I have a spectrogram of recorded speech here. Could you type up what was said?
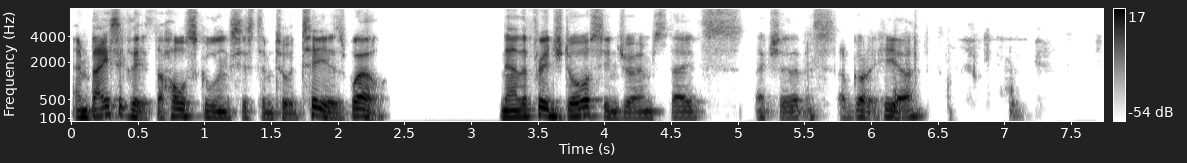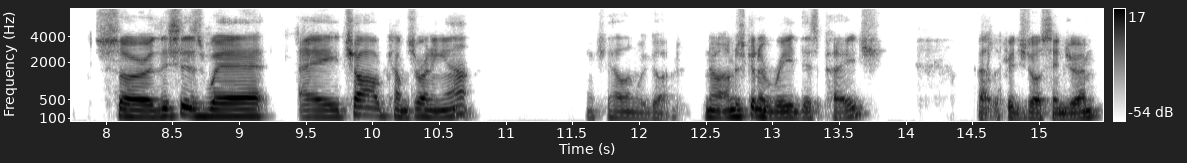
And basically, it's the whole schooling system to a T as well. Now, the fridge door syndrome states actually, me, I've got it here. So this is where a child comes running out. Actually, how long we got? No, I'm just going to read this page about the fridge door syndrome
